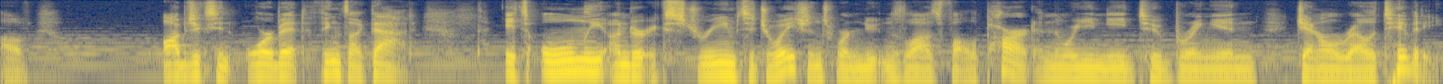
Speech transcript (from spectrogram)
of objects in orbit, things like that. It's only under extreme situations where Newton's laws fall apart and where you need to bring in general relativity.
